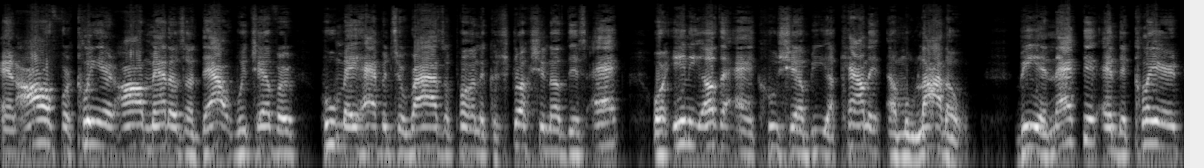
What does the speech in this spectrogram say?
and all for clearing all matters of doubt, whichever who may happen to rise upon the construction of this act or any other act who shall be accounted a mulatto, be enacted and declared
